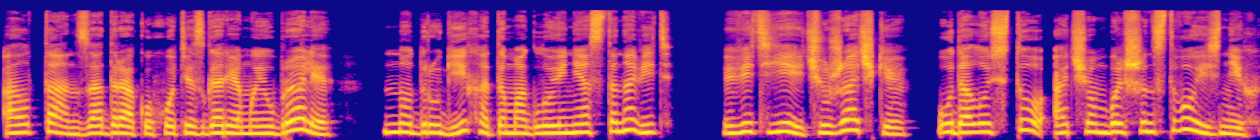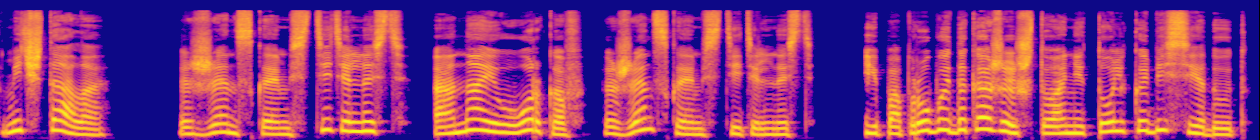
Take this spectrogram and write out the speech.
Алтан за драку хоть из гарема и убрали, но других это могло и не остановить. Ведь ей, чужачке, удалось то, о чем большинство из них мечтало. Женская мстительность, она и у орков женская мстительность. И попробуй докажи, что они только беседуют,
